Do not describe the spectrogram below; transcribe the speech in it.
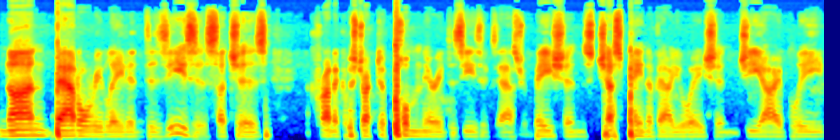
non battle related diseases such as chronic obstructive pulmonary disease exacerbations, chest pain evaluation, GI bleed,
